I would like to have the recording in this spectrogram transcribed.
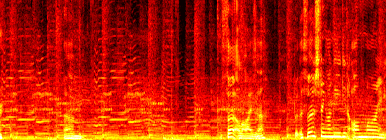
um, fertilizer. But the first thing I needed on my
